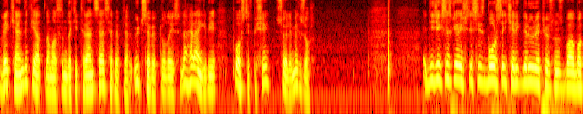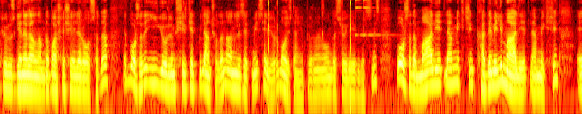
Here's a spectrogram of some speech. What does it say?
ve kendi fiyatlamasındaki trendsel sebepler, 3 sebep dolayısıyla herhangi bir pozitif bir şey söylemek zor. E diyeceksiniz ki işte siz borsa içerikleri üretiyorsunuz. Ba- Bakıyoruz genel anlamda başka şeyler olsa da e, borsada iyi gördüğüm şirket bilançolarını analiz etmeyi seviyorum. O yüzden yapıyorum. Yani onu da söyleyebilirsiniz. Borsada maliyetlenmek için, kademeli maliyetlenmek için e,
